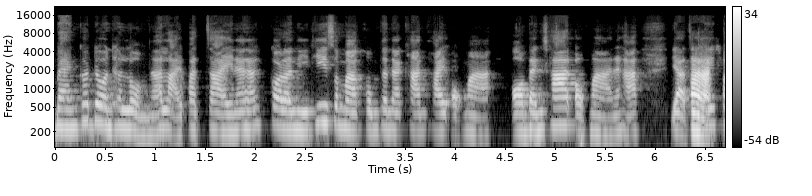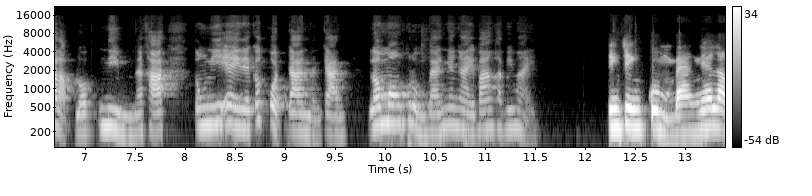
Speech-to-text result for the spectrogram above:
แบงค์ก็โดนถล่มนะหลายปัจจัยนะคะกรณีที่สมาคมธนาคารไทยออกมาออแบงค์ชาติออกมานะคะ อยากจะให้ปรับลบนิมนะคะ ตรงนี้เองเนี่ยก็กดดันเหมือนกันเรามองกลุ่มแบงค์ยังไงบ้างคะพี่ใหม่ จริง ๆ กลุ่มแบงค์เนี่ยเรา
